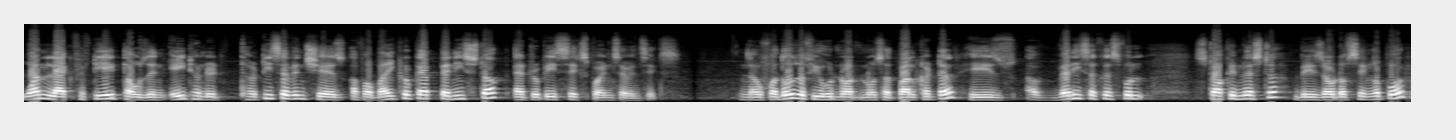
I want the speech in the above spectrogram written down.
1,58,837 shares of a microcap penny stock at rupees 6.76. Now, for those of you who do not know Satpal Khattar, he is a very successful stock investor based out of Singapore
